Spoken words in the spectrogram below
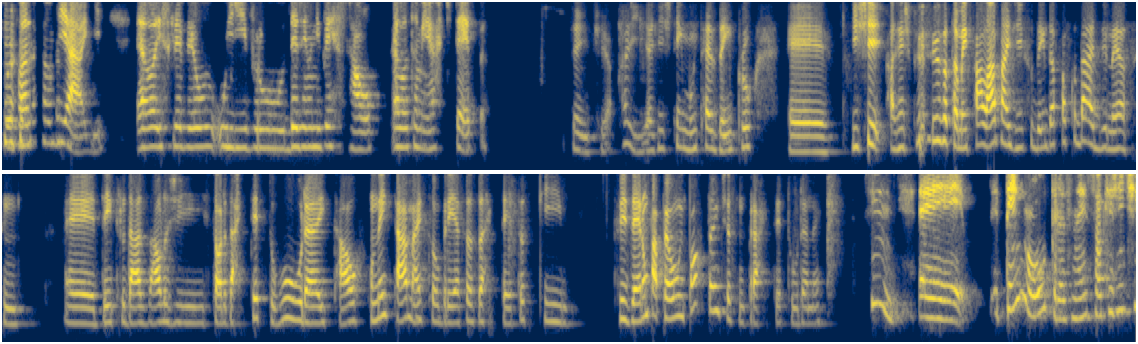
Giovanna Cambiaghi. Ela escreveu o livro Desenho Universal ela também é arquiteta. Gente, aí a gente tem muito exemplo. É, a, gente, a gente precisa também falar mais disso dentro da faculdade, né? Assim, é, dentro das aulas de história da arquitetura e tal, comentar mais sobre essas arquitetas que fizeram um papel importante assim para a arquitetura, né? Sim, é, tem outras, né? Só que a gente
